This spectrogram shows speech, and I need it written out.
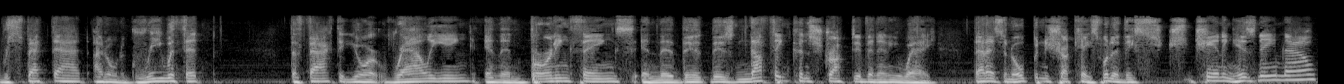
respect that. I don't agree with it. The fact that you're rallying and then burning things and the, the, there's nothing constructive in any way. That is an open and shut case. What are they ch- chanting his name now?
